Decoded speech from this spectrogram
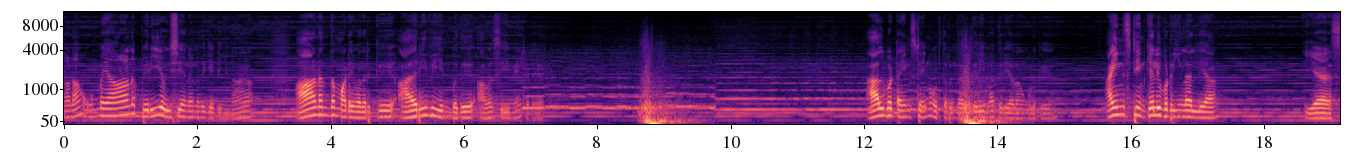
ஆனால் உண்மையான பெரிய விஷயம் என்னென்னு கேட்டிங்கன்னா ஆனந்தம் அடைவதற்கு அறிவு என்பது அவசியமே கிடையாது. ஆல்பர்ட் ஐன்ஸ்டைன் ஒருத்தர் இருந்தார். தெரியுமா? தெரியாதா உங்களுக்கு? ஐன்ஸ்டீன் கேள்விப்பட்டிருக்கீங்களா இல்லையா? E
